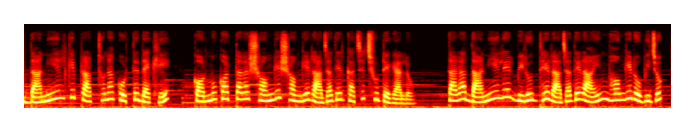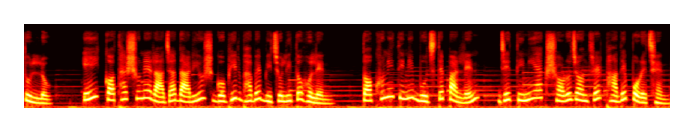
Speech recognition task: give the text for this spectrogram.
দানিয়েলকে প্রার্থনা করতে দেখে কর্মকর্তারা সঙ্গে সঙ্গে রাজাদের কাছে ছুটে গেল। তারা দানিয়েলের বিরুদ্ধে রাজাদের আইন ভঙ্গের অভিযোগ তুলল। এই কথা শুনে রাজা দারিউস গভীরভাবে বিচলিত হলেন। তখনই তিনি বুঝতে পারলেন যে তিনি এক ষড়যন্ত্রের ফাঁদে পড়েছেন।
